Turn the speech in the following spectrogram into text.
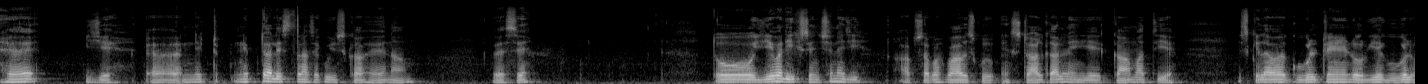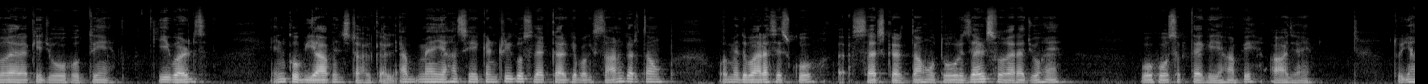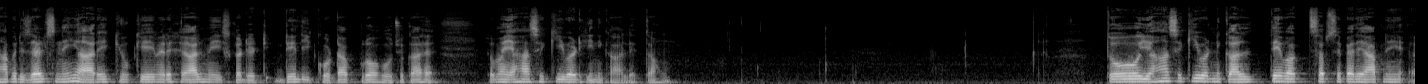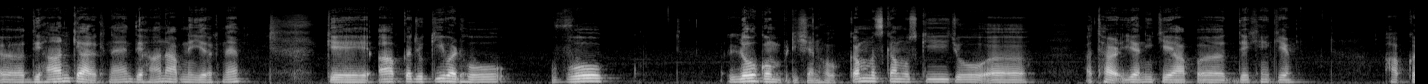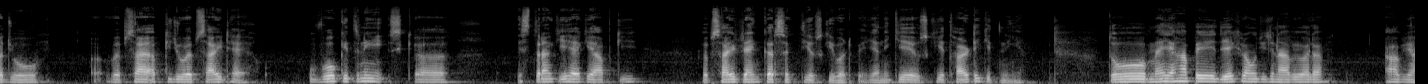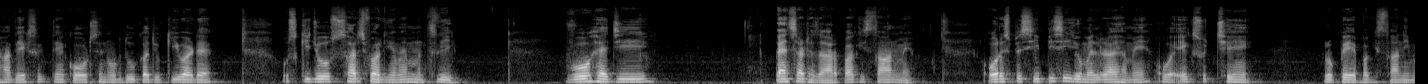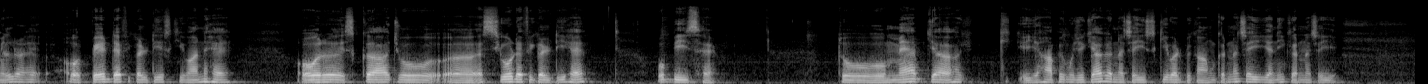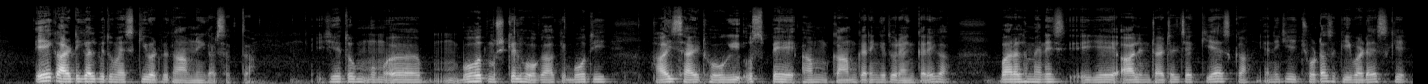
है ये निट निप्टल इस तरह से कोई इसका है नाम, वैसे। तो ये वाली एक्सटेंशन है जी, आप सब अहबाब इसको इंस्टॉल कर लें, ये काम आती है। इसके अलावा गूगल ट्रेंड और ये गूगल वगैरह के जो होते हैं कीवर्ड्स इनको भी आप इंस्टॉल कर लें। अब मैं यहाँ से कंट्री को सिलेक्ट करके पाकिस्तान करता हूँ और मैं दोबारा से इसको सर्च करता हूँ तो रिज़ल्ट्स वगैरह जो हैं, वो हो सकता है कि यहाँ पे आ जाएँ। तो यहाँ पे रिज़ल्ट्स नहीं आ रहे क्योंकि मेरे ख्याल में इसका डेली कोटा पूरा हो चुका है। तो मैं यहाँ से कीवर्ड ही निकाल लेता हूँ। तो यहाँ से कीवर्ड निकालते वक्त सबसे पहले आपने ध्यान क्या रखना है? ध्यान आपने ये रखना है कि आपका जो कीवर्ड हो, वो लो कंपटीशन हो। कम से कम उसकी जो अथर, यानी कि आप देखें कि आपका जो वेबसाइट आपकी जो वेबसाइट है, वो कितनी इस तरह की है कि आपकी वेबसाइट रैंक कर सकती है उस कीवर्ड पे, यानी कि उसकी अथॉरिटी कितनी है। तो मैं यहाँ पे देख रहा हूँ जी जनाबे वाला। आप यहाँ देख सकते हैं कोर्स इन उर्दू का जो कीवर्ड है, उसकी जो सर्च वॉल्यूम है मंथली वो है जी पैंसठ हज़ार पाकिस्तान में। और इस पे सीपीसी जो मिल रहा है हमें, वो एक सौ छः रुपये पाकिस्तानी मिल रहा है। और पेड डिफ़िकल्टी इसकी वन है। और इसका जो एस सी ओ डिफ़िकल्टी है, वो बीस है। तो मैं अब यहाँ यहाँ पे मुझे क्या करना चाहिए? इस कीवर्ड पे काम करना चाहिए या नहीं करना चाहिए? एक आर्टिकल पे तो मैं इस कीवर्ड पे काम नहीं कर सकता। ये तो बहुत मुश्किल होगा कि बहुत ही हाई साइट होगी, उस पर हम काम करेंगे तो रैंक करेगा। बहरहाल मैंने ये ऑल इन टाइटल चेक किया है इसका, यानी कि छोटा सा कीवर्ड है इसके।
